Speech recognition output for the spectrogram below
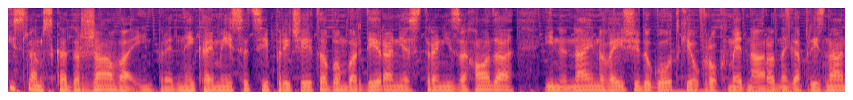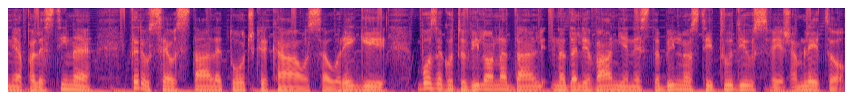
Islamska država in pred nekaj meseci pričeto bombardiranje strani Zahoda in najnovejši dogodki okrog mednarodnega priznanja Palestine ter vse ostale točke kaosa v regiji bo zagotovilo nadalj, nadaljevanje nestabilnosti tudi v svežem letu.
